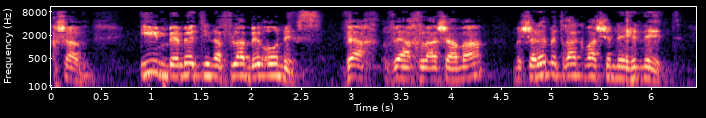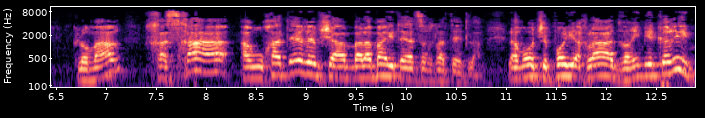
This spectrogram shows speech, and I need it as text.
עכשיו, אם באמת היא נפלה באונס ואכלה שמה, משלמת רק מה שנהנית. כלומר, חסכה ארוחת ערב שהבעל הבית היה צריך לתת לה. למרות שפה היא אכלה דברים יקרים,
